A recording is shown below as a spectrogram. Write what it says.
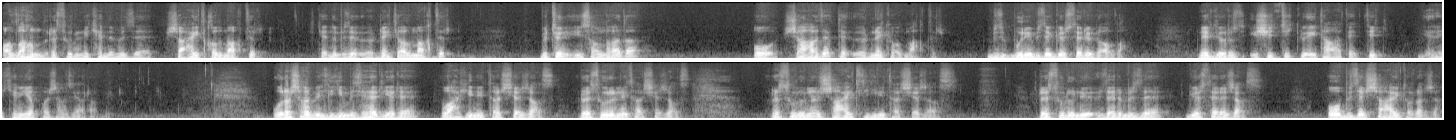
Allah'ın Resulünü kendimize şahit kılmaktır, kendimize örnek almaktır. Bütün insanlığa da o şehadetle örnek olmaktır. Biz, bunu bize gösteriyor Allah. Ne diyoruz? İşittik ve itaat ettik. Gerekeni yapacağız ya Rabbi. Ulaşabildiğimiz her yere vahyini taşıyacağız. Resulünü taşıyacağız. Resulünün şahitliğini taşıyacağız. Resulünü üzerimizde göstereceğiz. O bize şahit olacak.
